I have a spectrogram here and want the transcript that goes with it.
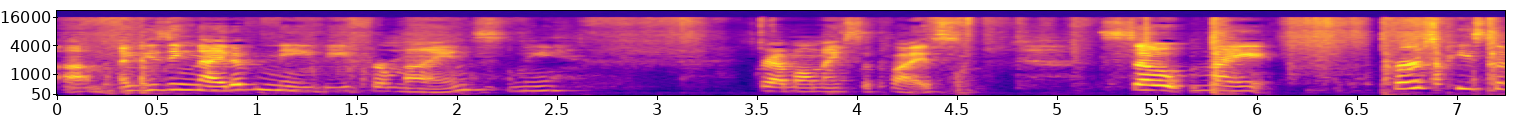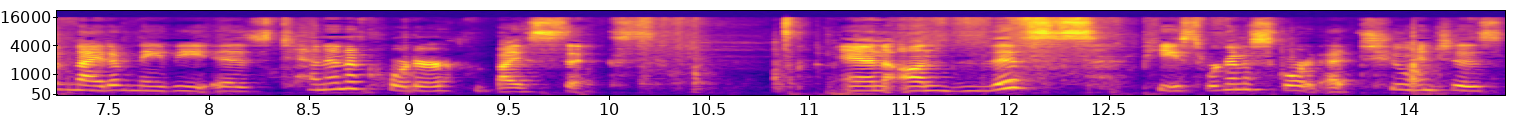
Um, I'm using Night of Navy for mine. So let me grab all my supplies. So my first piece of Night of Navy is 10 and a quarter by six. And on this piece, we're going to score it at two inches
